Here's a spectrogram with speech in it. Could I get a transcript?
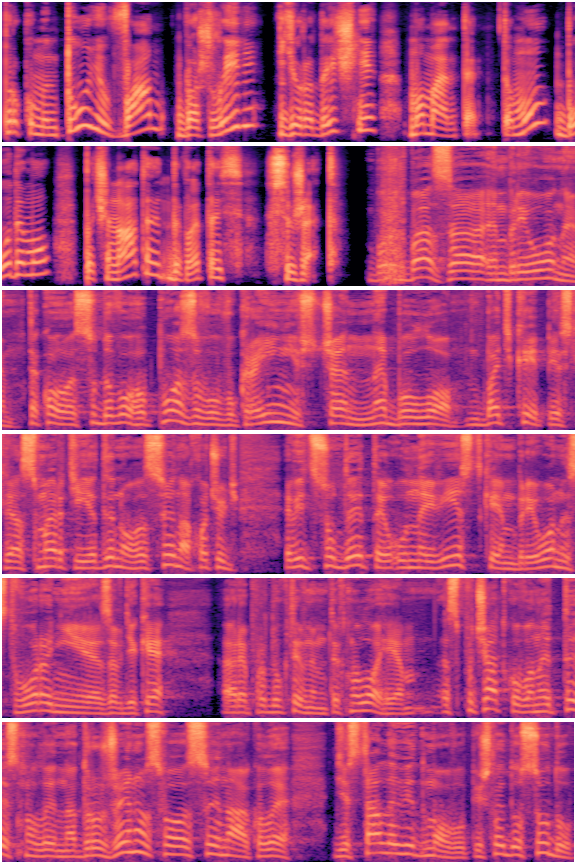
прокоментую вам важливі юридичні моменти. Тому будемо починати дивитись сюжет. Боротьба за ембріони такого судового позову в Україні ще не було. Батьки після смерті єдиного сина хочуть відсудити у невістки ембріони, створені завдяки репродуктивним технологіям. Спочатку вони тиснули на дружину свого сина. А коли дістали відмову, пішли до суду.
